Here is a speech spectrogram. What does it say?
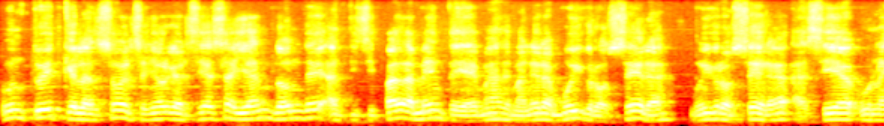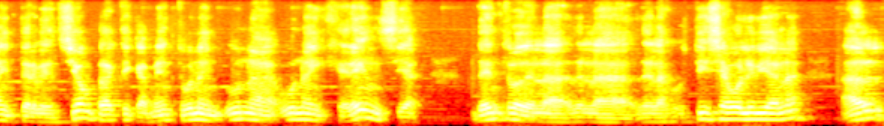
un tuit que lanzó el señor García Sayán, donde anticipadamente y además de manera muy grosera, muy grosera, hacía una intervención prácticamente, una, una, una injerencia dentro de la, de, la, de la justicia boliviana al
